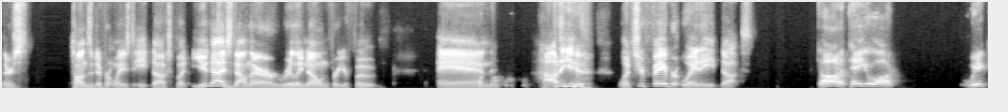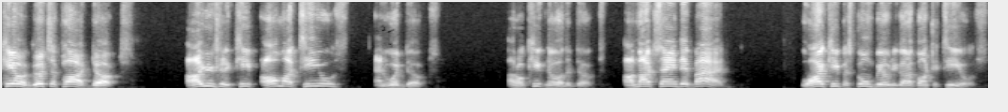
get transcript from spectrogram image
there's tons of different ways to eat ducks, but you guys down there are really known for your food. And how do you, what's your favorite way to eat ducks? Todd, I tell you what, we kill a good supply of ducks. I usually keep all my teals and wood ducks. I don't keep no other ducks. I'm not saying they're bad. Why keep a spoonbill when you got a bunch of teals?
